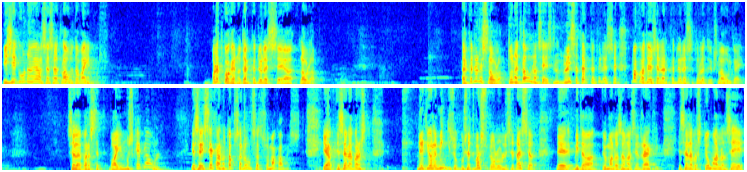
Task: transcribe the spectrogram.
isegi une ajal sa saad laulda vaimus. oled kogenud, ärkad üles ja laulab? ärkad üles, laulab, tunned, laul on sees, lihtsalt ärkad üles, magad öösel, ärkad üles, tuled, üks laul käib. sellepärast, et vaimus käib laul ja see ei seganud absoluutselt su magamist. ja, ja sellepärast need ei ole mingisugused vastuolulised asjad, eh, mida jumala sõna siin räägib. ja sellepärast jumal on see,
